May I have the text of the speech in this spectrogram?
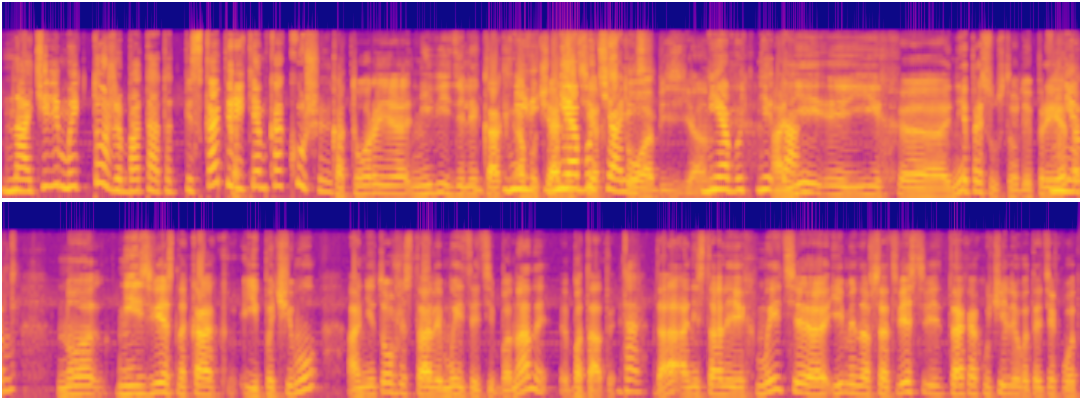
начали мыть тоже батат от песка перед тем, как кушают. Которые не видели, как не, обучали не тех 100 обезьян. Не обу... не, Они да. Э, их э, не присутствовали при Нет. этом, но неизвестно как и почему они тоже стали мыть эти бананы, э, бататы, да. да, они стали их мыть э, именно в соответствии, так как учили вот этих вот,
